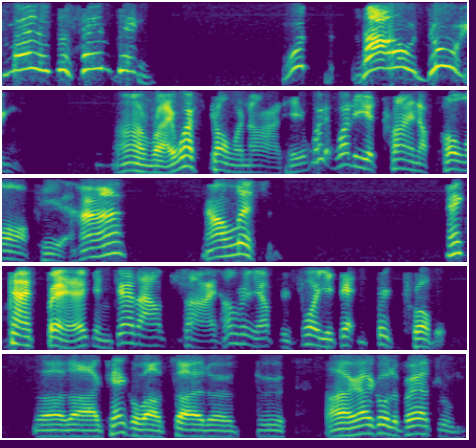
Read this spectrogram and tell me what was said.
smell is the same thing. What now doing? All right, what's going on here? What what are you trying to pull off here, huh? Now listen. Take that bag and get outside. Hurry up before you get in big trouble. Uh, I can't go outside. Uh, uh, I gotta go to the bathroom.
